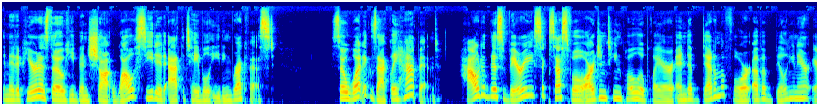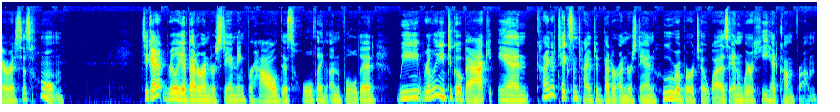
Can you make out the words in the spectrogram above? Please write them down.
and it appeared as though he'd been shot while seated at the table eating breakfast. So, what exactly happened? How did this very successful Argentine polo player end up dead on the floor of a billionaire heiress's home? To get really a better understanding for how this whole thing unfolded, we really need to go back and kind of take some time to better understand who Roberto was and where he had come from.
